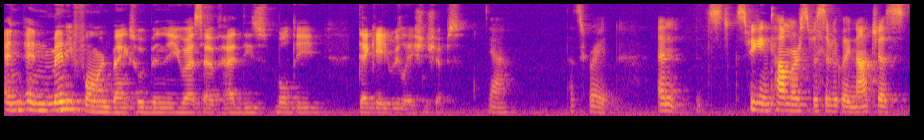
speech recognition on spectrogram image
And and many foreign banks who have been in the U.S. have had these multi-decade relationships. Yeah, that's great. And speaking commerce specifically, not just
